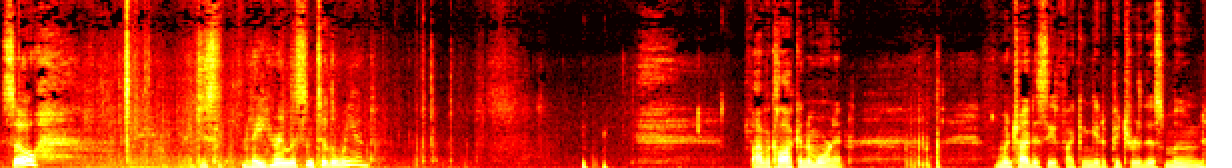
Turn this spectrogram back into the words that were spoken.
So I just lay here and listen to the wind. Five o'clock in the morning. I'm gonna try to see if I can get a picture of this moon.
